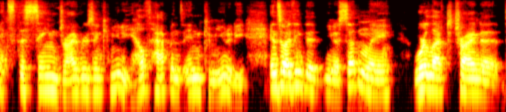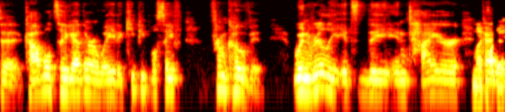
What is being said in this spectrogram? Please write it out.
it's the same drivers in community. Health happens in community. And so I think that, you know, suddenly we're left trying to to cobble together a way to keep people safe from COVID when really it's the entire kind of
